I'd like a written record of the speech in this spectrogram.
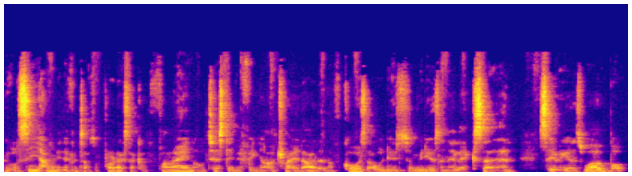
we will see how many different types of products I can find. I'll test everything out, I'll try it out, and of course, I will do some videos on Alexa and Siri as well. But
